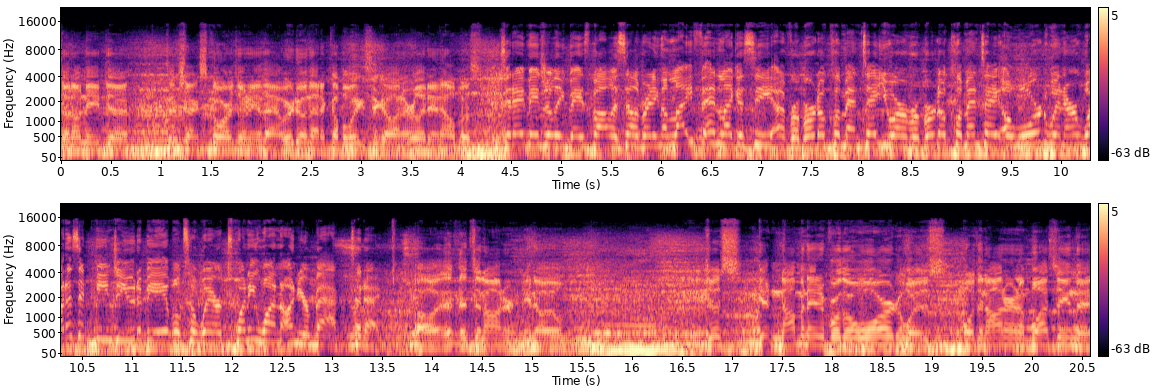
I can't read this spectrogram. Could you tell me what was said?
We want to be, so need to, to check scores or any of that. We were doing that a couple weeks ago, and it really didn't help us. Today, Major League Baseball is celebrating the life and legacy of Roberto Clemente. You are a Roberto Clemente Award winner. What does it mean to you to be able to wear 21 on your back today? Oh, it, it's an honor. You know, just getting nominated for the award was was an honor and a blessing that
